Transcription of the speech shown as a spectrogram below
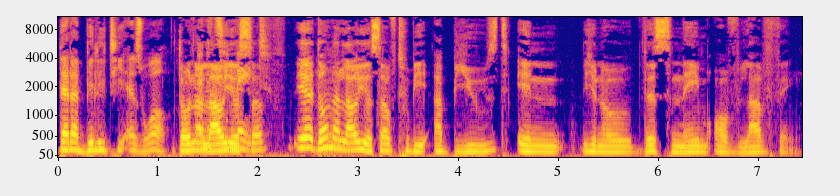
that ability as well. don't And allow yourself yeah don't mm. allow yourself to be abused in you know this name of love thing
